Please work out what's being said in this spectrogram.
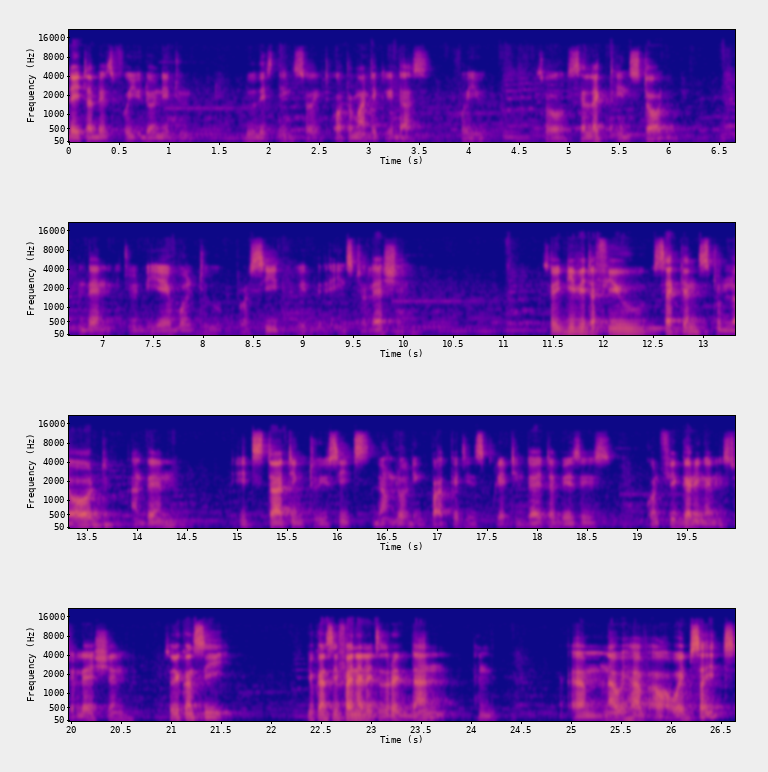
database for you don't need to do these things, so it automatically does for you. So select install, and then it will be able to proceed with the installation. So you give it a few seconds to load and then it's starting to, you see it's downloading packages, creating databases, configuring an installation. So you can see, you can see finally it's already done and um, now we have our website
